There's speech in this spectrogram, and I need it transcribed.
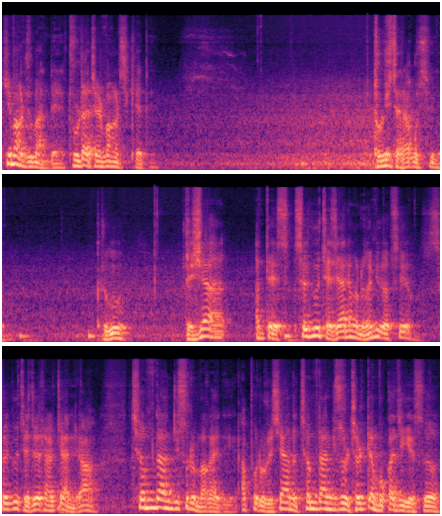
희망을 주면 안 돼. 둘 다 절망을 시켜야 돼. 독일이 잘하고 있어요. 그리고 러시아한테 석유 제재하는 건 의미가 없어요. 석유 제재를 할 게 아니라 첨단 기술을 막아야 돼요. 앞으로 러시아는 첨단 기술을 절대 못 가지게 해서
